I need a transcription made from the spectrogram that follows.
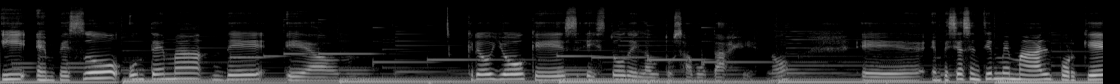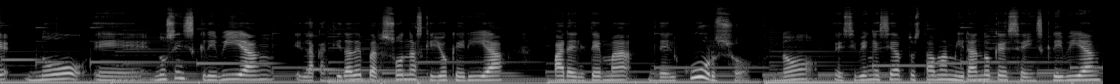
y empezó un tema de, eh, creo yo que es esto del autosabotaje, ¿no? Eh, empecé a sentirme mal porque no, eh, no se inscribían la cantidad de personas que yo quería para el tema del curso, ¿no? si bien es cierto, estaba mirando que se inscribían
